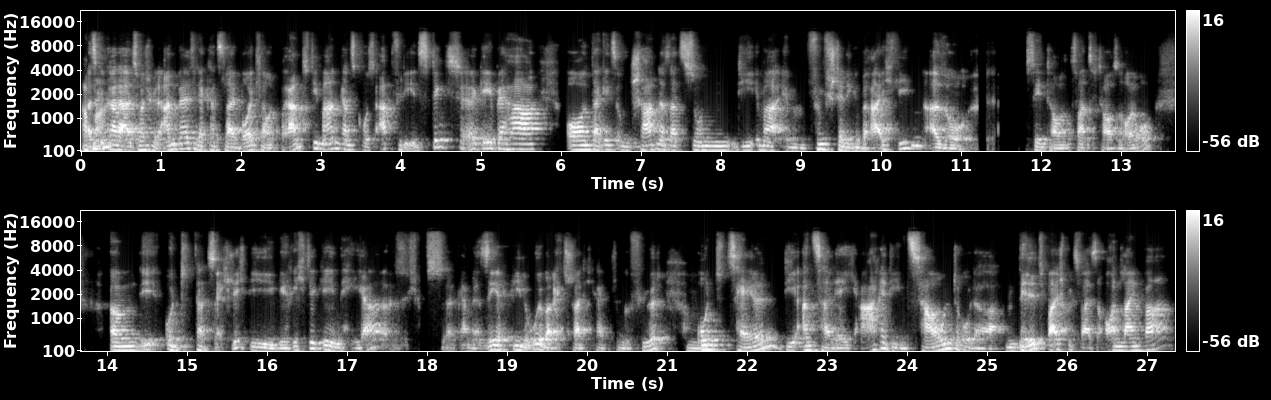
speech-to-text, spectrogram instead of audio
also es gibt gerade als Beispiel Anwälte der Kanzlei Beutler und Brandt, die mahnen ganz groß ab für die Instinkt äh, GmbH. Und da geht es um Schadenersatzsummen, die immer im fünfstelligen Bereich liegen, also 10.000, 20.000 Euro. Ähm, und tatsächlich, die Gerichte gehen her, also äh, wir haben ja sehr viele Urheberrechtsstreitigkeiten schon geführt mhm. und zählen die Anzahl der Jahre, die ein Sound oder ein Bild beispielsweise online war.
